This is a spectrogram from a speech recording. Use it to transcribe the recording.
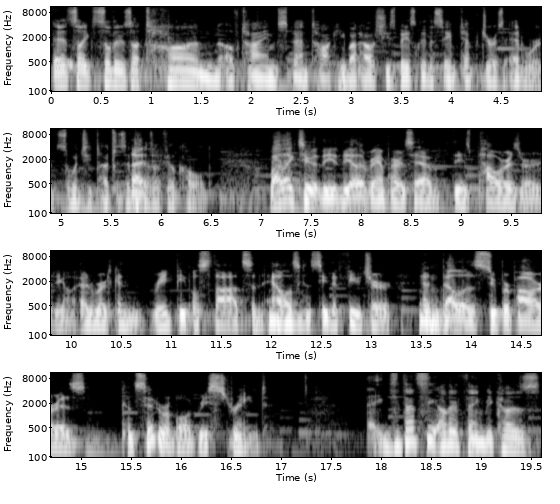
It's like, so there's a ton of time spent talking about how she's basically the same temperature as Edward, so when she touches him, he Uh, doesn't feel cold. Well, I like too. The the other vampires have these powers where you know Edward can read people's thoughts and mm-hmm. Alice can see the future, and mm-hmm. Bella's superpower is considerable restraint. Uh, that's the other thing because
